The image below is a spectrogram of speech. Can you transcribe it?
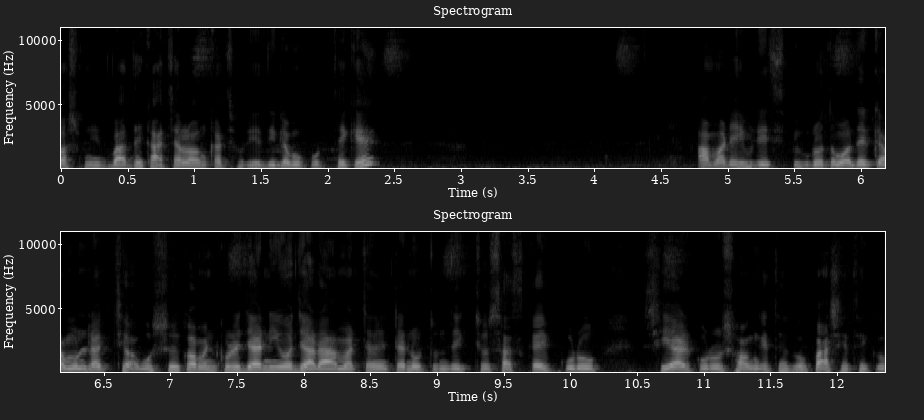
দশ মিনিট বাদে কাঁচা লঙ্কা ছড়িয়ে দিলাম উপর থেকে। আমার এই রেসিপিগুলো তোমাদের কেমন লাগছে অবশ্যই কমেন্ট করে জানিও। যারা আমার চ্যানেলটা নতুন দেখছ, সাবস্ক্রাইব করো, শেয়ার করো, সঙ্গে থেকো, পাশে থেকো।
